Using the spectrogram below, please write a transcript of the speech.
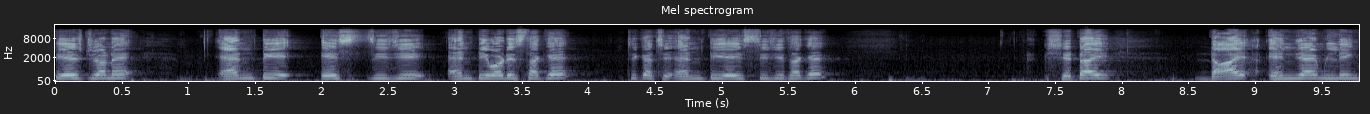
টেস্ট জনে অ্যান্টি এইচসিজি অ্যান্টিবডিজ থাকে, ঠিক আছে? অ্যান্টি এইচসিজি থাকে। সেটাই ডাই এনজাইম লিঙ্ক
